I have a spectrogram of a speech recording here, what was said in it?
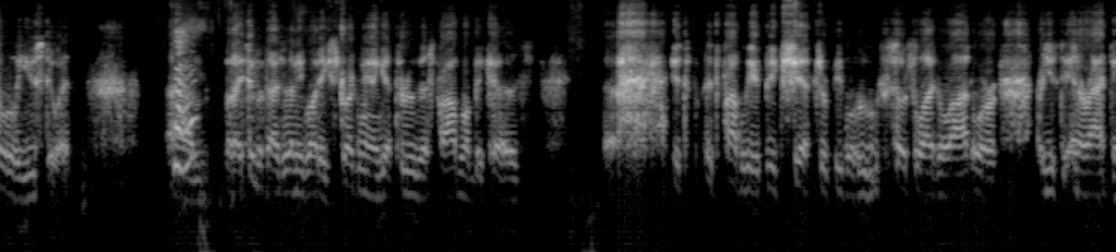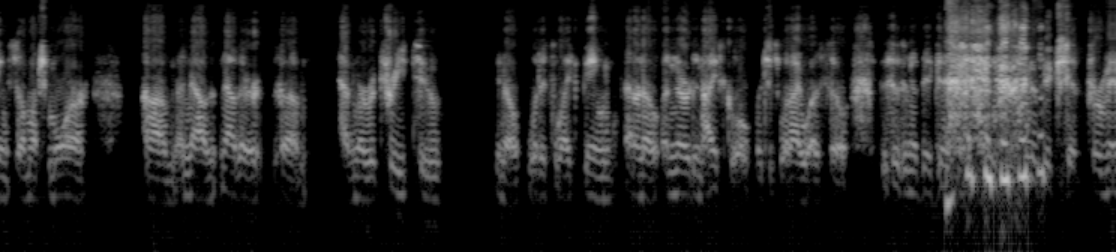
totally used to it. Um, but I sympathize with anybody struggling to get through this problem because uh, it's it's probably a big shift for people who socialize a lot or are used to interacting so much more, um, and now now they're um, having a retreat to you know what it's like being I don't know a nerd in high school, which is what I was. So this isn't a big isn't a big shift for me.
